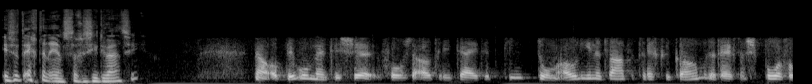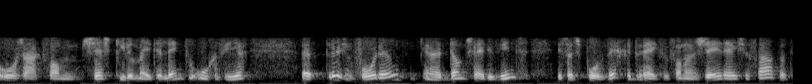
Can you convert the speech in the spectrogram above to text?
is het echt een ernstige situatie? Nou, op dit moment is uh, volgens de autoriteiten 10 ton olie in het water terechtgekomen. Dat heeft een spoor veroorzaakt van 6 kilometer lengte ongeveer. Uh, er is een voordeel. Uh, dankzij de wind is dat spoor weggedreven van een zeereservaat... dat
